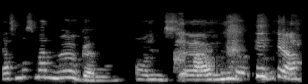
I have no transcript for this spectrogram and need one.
das muss man mögen. Und ähm, ja. ja.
